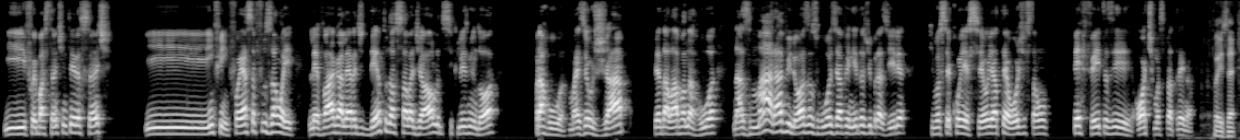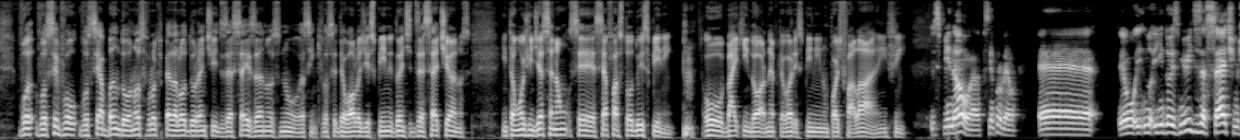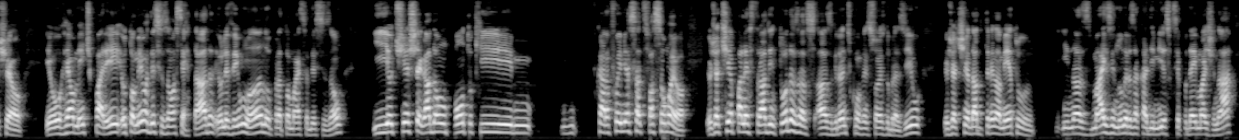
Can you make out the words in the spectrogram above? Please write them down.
e foi bastante interessante. E, enfim, foi essa fusão aí, levar a galera de dentro da sala de aula de ciclismo indoor pra rua. Mas eu já pedalava na rua, nas maravilhosas ruas e avenidas de Brasília que você conheceu e até hoje estão perfeitas e ótimas para treinar. Pois é. Vo- Você, vo- você abandonou, você falou que pedalou durante 16 anos, no, assim, que você deu aula de spinning durante 17 anos. Então, hoje em dia, você não você se afastou do spinning. Ou bike indoor, né? Porque agora spinning não pode falar, enfim. Spin não, é, sem problema. É, eu, em 2017, Michel, eu realmente parei, eu tomei uma decisão acertada, eu levei um ano para tomar essa decisão e eu tinha chegado a um ponto que, hum, cara, foi minha satisfação maior. Eu já tinha palestrado em todas as, as grandes convenções do Brasil, eu já tinha dado treinamento e nas mais inúmeras academias que você puder imaginar,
